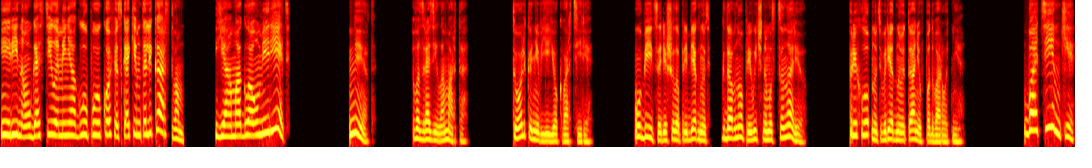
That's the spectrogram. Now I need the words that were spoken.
«Ирина угостила меня глупую кофе с каким-то лекарством. Я могла умереть». «Нет», — возразила Марта. «Только не в ее квартире. Убийца решила прибегнуть к давно привычному сценарию. Прихлопнуть вредную Таню в подворотне». «Ботинки!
